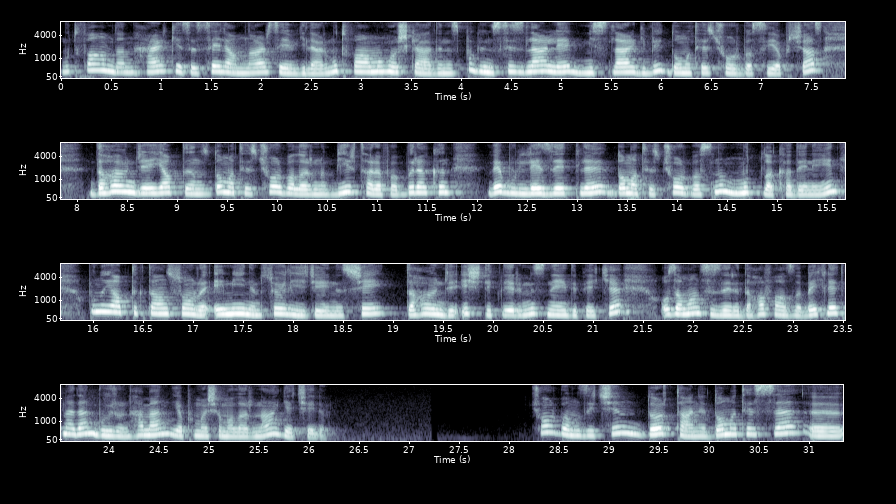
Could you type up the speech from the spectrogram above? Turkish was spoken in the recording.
Mutfağımdan herkese selamlar, sevgiler. Mutfağıma hoş geldiniz. Bugün sizlerle misler gibi domates çorbası yapacağız. Daha önce yaptığınız domates çorbalarını bir tarafa bırakın ve bu lezzetli domates çorbasını mutlaka deneyin. Bunu yaptıktan sonra eminim söyleyeceğiniz şey daha önce içtiklerimiz neydi peki? O zaman sizleri daha fazla bekletmeden buyurun hemen yapım aşamalarına geçelim. Çorbamız için 4 tane domatese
